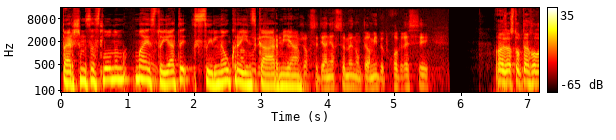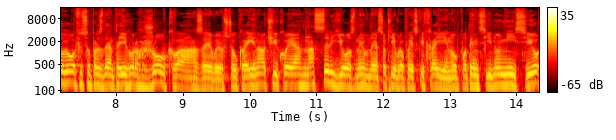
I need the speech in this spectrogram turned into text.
Першим заслоном має стояти сильна українська армія. Ну і заступник голови офісу президента Ігор Жовква заявив, що Україна очікує на серйозний внесок європейських країн у потенційну місію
